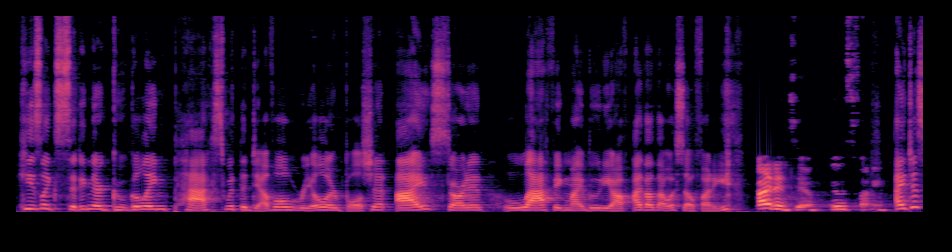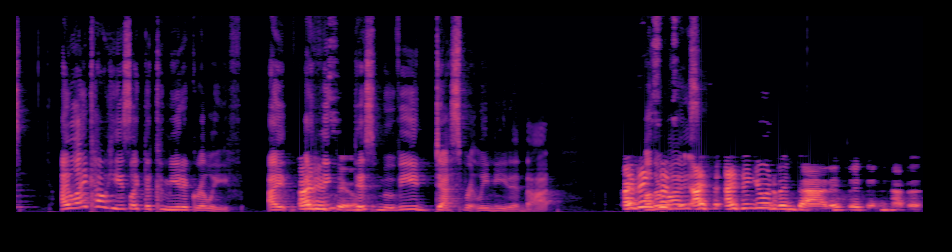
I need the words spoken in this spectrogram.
he's like sitting there Googling pacts with the devil, real or bullshit. I started laughing my booty off. I thought that was so funny. I did too. It was funny. I just I like how he's like the comedic relief. I I I, think too. this movie desperately needed that. I think that, Otherwise- I, th- I think it would have been bad if it didn't have it.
